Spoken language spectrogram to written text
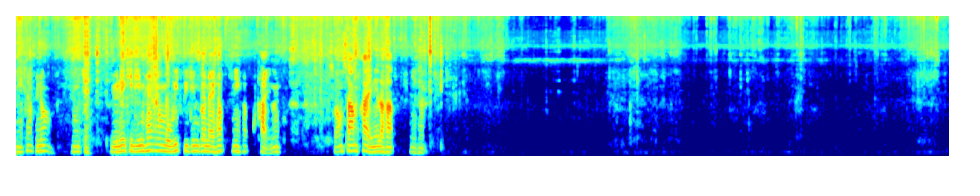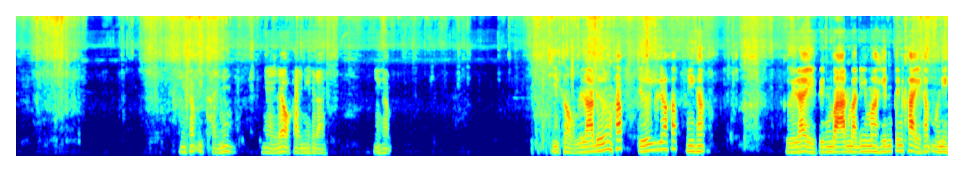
นี่ครับพี่น้องนี่จะอยู่ในขี้ดินฮะยังโมวิดวิดินปันใดครับ นี่ครับไข่มันสองสามไข่นี่แหละครับ นี่ครับ นี่ครับอีกไข่หนึงใหญ่แล้วไข่นี้ก็ได้นี่ครับ ที่เก่าเวลาเดิมครับ เจออีกแล้วครับนี่ครับเคยได้เป็นบานบัดนี้มาเห็นเป็นไข่ครับมือนี้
